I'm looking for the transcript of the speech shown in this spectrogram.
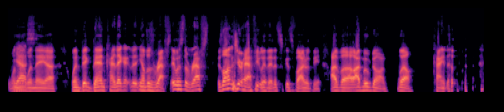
when yes. they, when they uh, when Big Ben kind of they you know those refs. It was the refs. As long as you're happy with it, it's it's fine with me. I've uh, I've moved on. Well, kind of.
